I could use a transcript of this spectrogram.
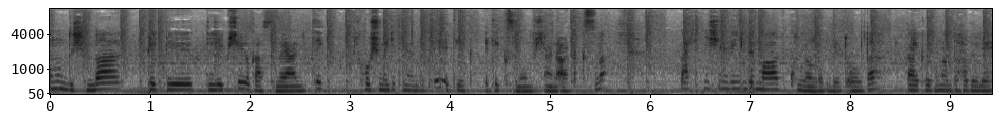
Onun dışında pek bir diyecek bir şey yok aslında yani. Tek hoşuma gitmeyen detay etek, etek kısmı olmuş yani arka kısmı. Belki yeşil değil de mavi kullanılabilirdi orada. Belki o zaman daha böyle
